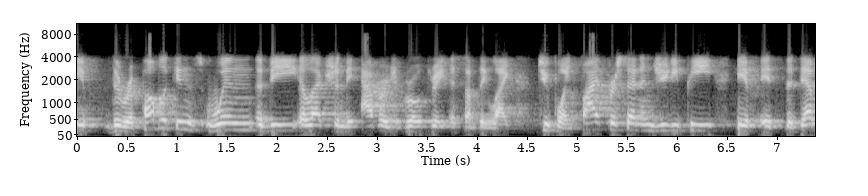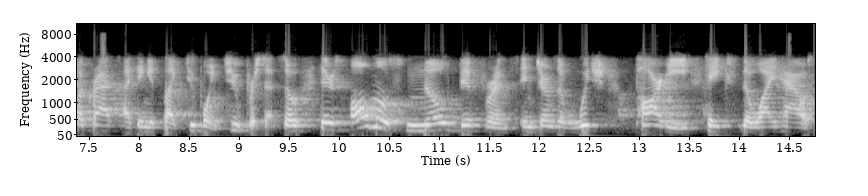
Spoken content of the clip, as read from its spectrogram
if the Republicans win the election, the average growth rate is something like 2.5% in GDP. If it's the Democrats, I think it's like 2.2%. So, there's almost no difference in terms of which party takes the White House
